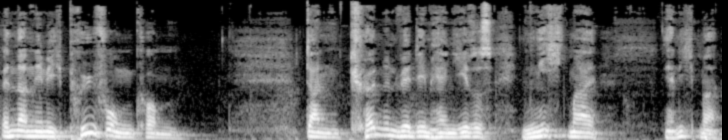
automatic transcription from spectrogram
Wenn dann nämlich Prüfungen kommen, dann können wir dem Herrn Jesus nicht mal, ja nicht mal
